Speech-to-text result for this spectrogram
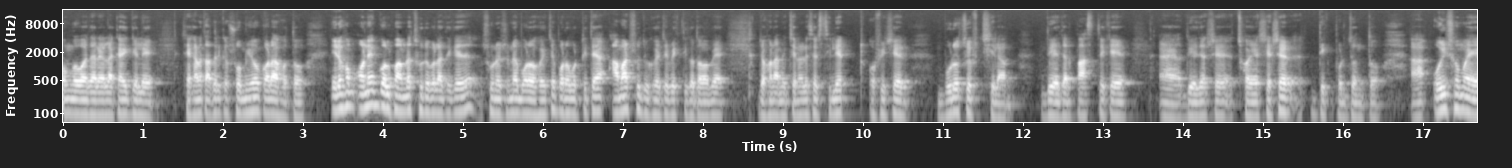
বঙ্গবাজার এলাকায় গেলে সেখানে তাদেরকে সমীহ করা হতো। এরকম অনেক গল্প আমরা ছোটোবেলা থেকে শুনে শুনে বড় হয়েছে। পরবর্তীতে আমার সুযোগ হয়েছে ব্যক্তিগতভাবে যখন আমি চ্যানেলসের সিলেট অফিসের ব্যুরো চিফ ছিলাম দুই থেকে দুই হাজার ছয়ের শেষের দিক পর্যন্ত। ওই সময়ে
